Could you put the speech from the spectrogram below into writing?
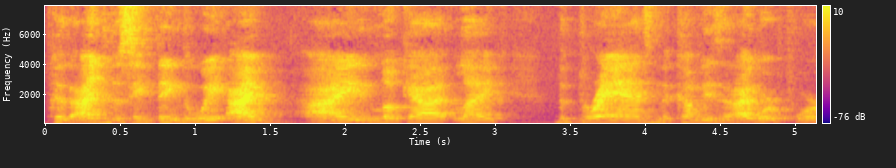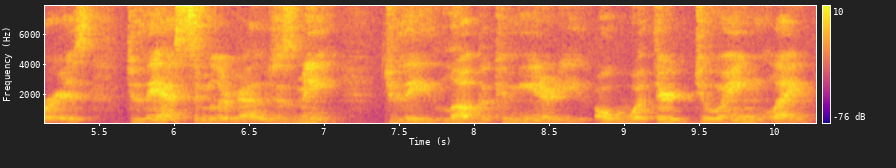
because I do the same thing the way I I look at like the brands and the companies that I work for is do they have similar values as me do they love the community or what they're doing like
